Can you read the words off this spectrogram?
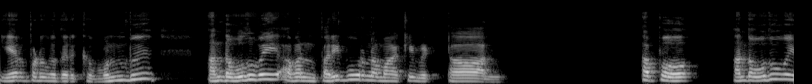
ஏற்படுவதற்கு முன்பு அந்த உதுவை அவன் பரிபூர்ணமாக்கி விட்டால். அப்போ அந்த உதுவை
